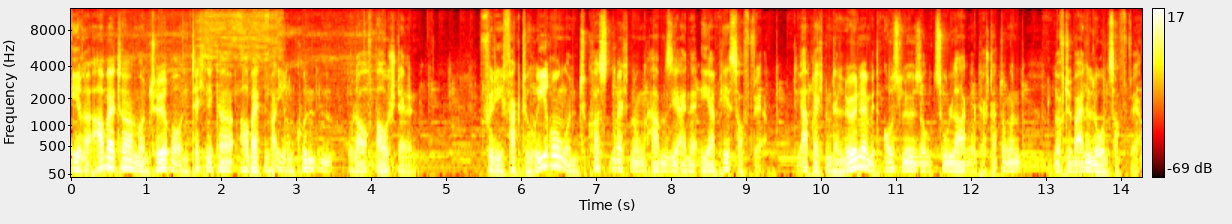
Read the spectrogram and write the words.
Ihre Arbeiter, Monteure und Techniker arbeiten bei Ihren Kunden oder auf Baustellen. Für die Fakturierung und Kostenrechnung haben Sie eine ERP-Software. Die Abrechnung der Löhne mit Auslösung, Zulagen und Erstattungen läuft über eine Lohnsoftware.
